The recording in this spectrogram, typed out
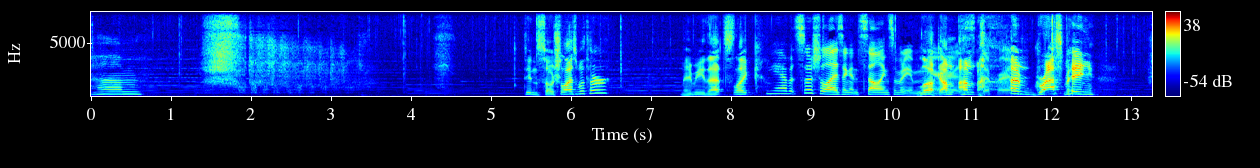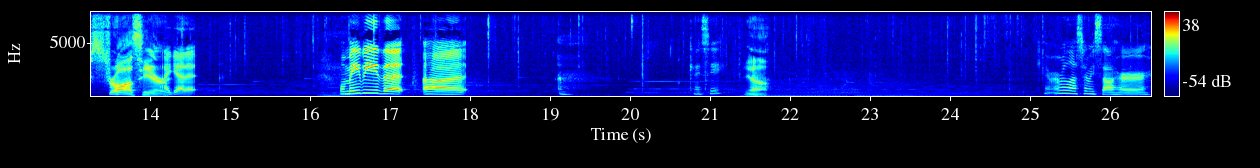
Um, Didn't socialize with her? Maybe that's like. yeah, but socializing and selling somebody a Look, mirror I'm I'm different. I'm grasping straws here. I get it. Well, maybe that. Uh, can I see? Yeah. Can't remember the last time we saw her.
